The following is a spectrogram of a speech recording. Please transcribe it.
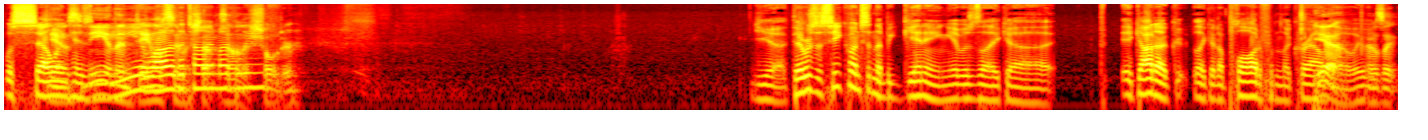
was selling Yeah, his knee, then a lot of the time, I believe. shoulder. Yeah, there was a sequence in the beginning. It was like uh, it got a like an applaud from the crowd. yeah, though. it was like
